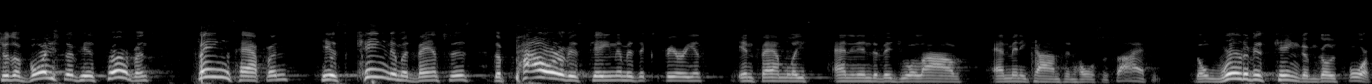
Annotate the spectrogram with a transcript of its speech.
to the voice of His servants, things happen, His kingdom advances, the power of His kingdom is experienced in families and in individual lives and many times in whole societies. The word of His kingdom goes forth.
